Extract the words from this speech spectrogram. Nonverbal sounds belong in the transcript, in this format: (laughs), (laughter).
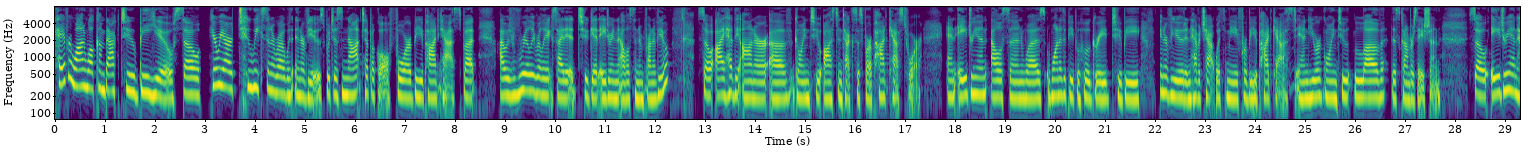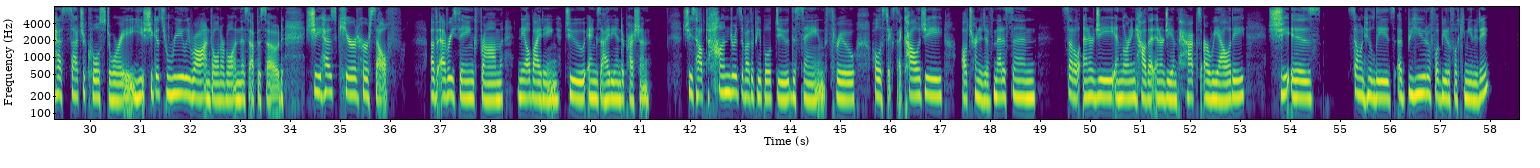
Hey everyone, welcome back to Be You. So here we are two weeks in a row with interviews, which is not typical for Be You podcast, but I was really, really excited to get Adrienne Ellison in front of you. So I had the honor of going to Austin, Texas for a podcast tour. And Adrienne Ellison was one of the people who agreed to be interviewed and have a chat with me for BU podcast. And you are going to love this conversation. So Adrienne has such a cool story. She gets really raw and vulnerable in this episode. She has cured herself of everything from nail biting to anxiety and depression. She's helped hundreds of other people do the same through holistic psychology, alternative medicine, subtle energy, and learning how that energy impacts our reality. She is someone who leads a beautiful, beautiful community.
